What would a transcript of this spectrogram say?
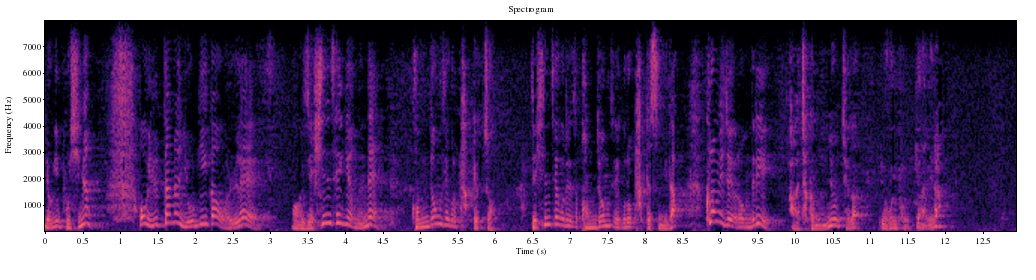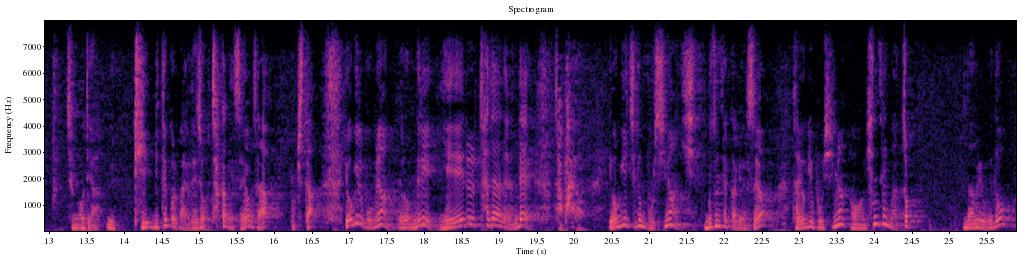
여기 보시면 어, 일단은 여기가 원래 어, 이제 흰색이었는데 검정색으로 바뀌었죠. 이제 흰색으로 해서 검정색으로 바뀌었습니다. 그럼 이제 여러분들이 아 잠깐만요. 제가 이걸 볼 게 아니라 지금 어디야? 뒤 밑에 걸 봐야 되죠. 착각했어요. 자 봅시다. 여기를 보면 여러분들이 얘를 찾아야 되는데 자 봐요. 여기 지금 보시면 무슨 색깔이었어요? 자 여기 보시면 어, 흰색 맞죠? 그 다음에 여기도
